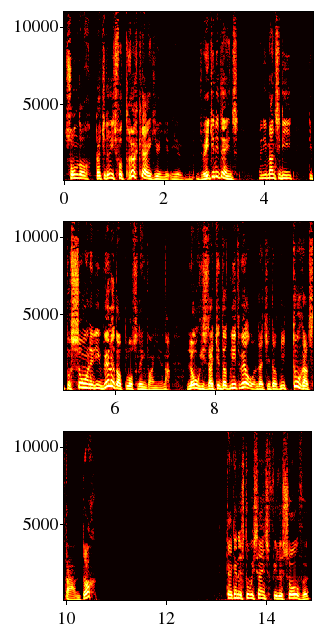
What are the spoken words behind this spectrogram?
zonder dat je er iets voor terugkrijgt. Je, je, dat weet je niet eens. En die mensen, die, die personen, die willen dat plotseling van je. Nou, logisch dat je dat niet wil en dat je dat niet toe gaat staan, toch? Kijk, en de Stoïcijnse filosofen,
